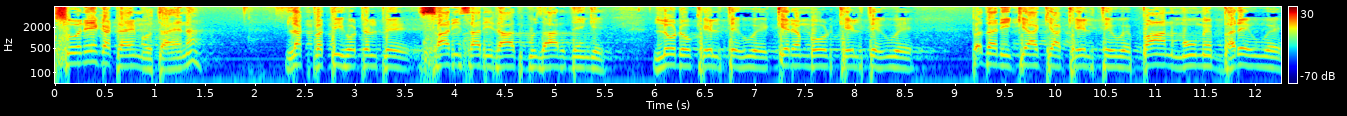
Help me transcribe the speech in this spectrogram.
سونے کا ٹائم ہوتا ہے نا۔ لکھپتی ہوٹل پہ ساری ساری رات گزار دیں گے۔ لوڈو کھیلتے ہوئے، کیرم بورڈ کھیلتے ہوئے، پتہ نہیں کیا کیا کھیلتے ہوئے، پان منہ میں بھرے ہوئے،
